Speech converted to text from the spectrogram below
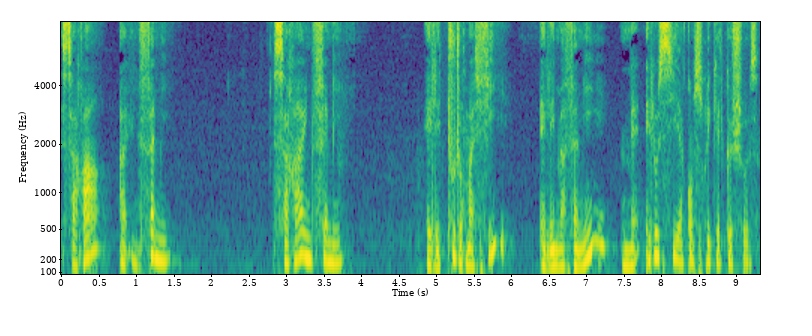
Sarah a une famille. Sarah a une famille. Elle est toujours ma fille, elle est ma famille, mais elle aussi a construit quelque chose.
